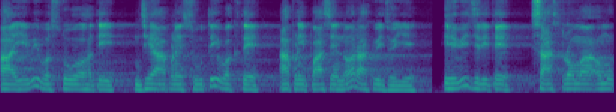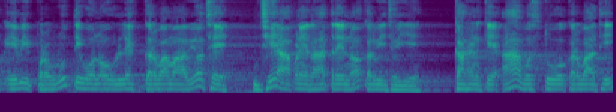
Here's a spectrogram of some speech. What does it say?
આ એવી વસ્તુઓ હતી જે આપણે સૂતી વખતે આપણી પાસે ન રાખવી જોઈએ. એવી જ રીતે શાસ્ત્રોમાં અમુક એવી પ્રવૃત્તિઓનો ઉલ્લેખ કરવામાં આવ્યો છે જે આપણે રાત્રે ન કરવી જોઈએ. કારણ કે આ વસ્તુઓ કરવાથી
